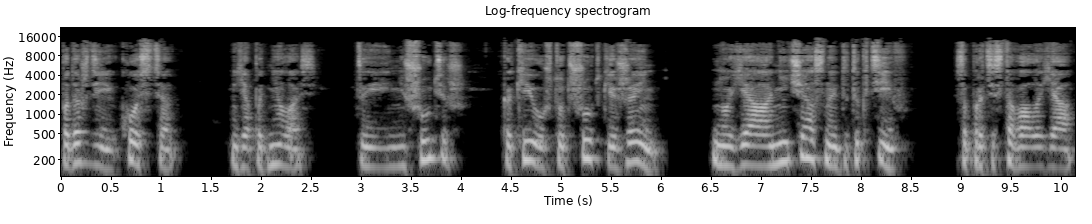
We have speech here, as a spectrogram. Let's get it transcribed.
«Подожди, Костя». Я поднялась. «Ты не шутишь? Какие уж тут шутки, Жень. Но я не частный детектив», — запротестовала я.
